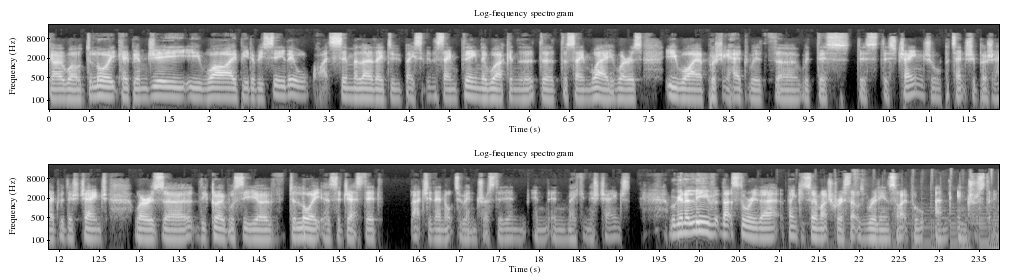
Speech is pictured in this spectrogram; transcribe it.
go, well, Deloitte, KPMG, EY, PwC, they're all quite similar. They do basically the same thing. They work in the, the, the same way. Whereas EY are pushing ahead with uh, with this this this change or potentially push ahead with this change. Whereas uh, the global CEO of Deloitte has suggested actually they're not too interested in in in making this change. We're going to leave that story there. Thank you so much, Chris. That was really insightful and interesting.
